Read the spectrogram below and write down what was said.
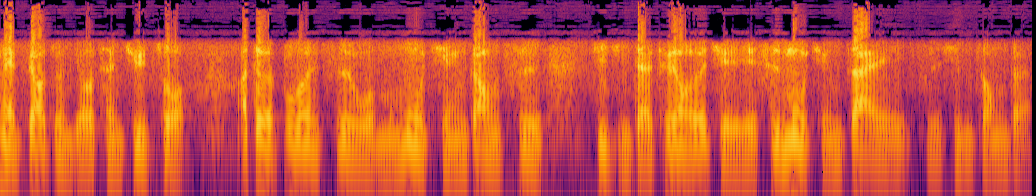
嘿标准流程去做。啊，这个部分是我们目前高雄市积极在推动，而且也是目前在执行中的。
